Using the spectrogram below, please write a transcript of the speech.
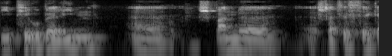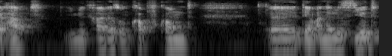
die TU Berlin äh, spannende äh, Statistik gehabt, die mir gerade so im Kopf kommt. Äh, die haben analysiert,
